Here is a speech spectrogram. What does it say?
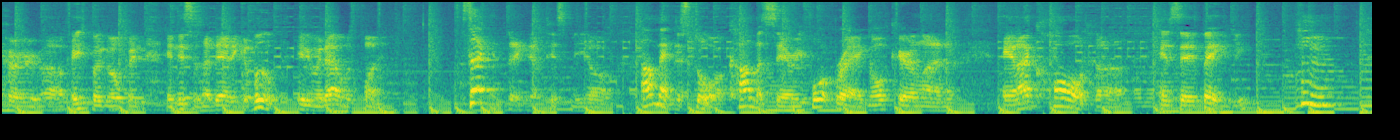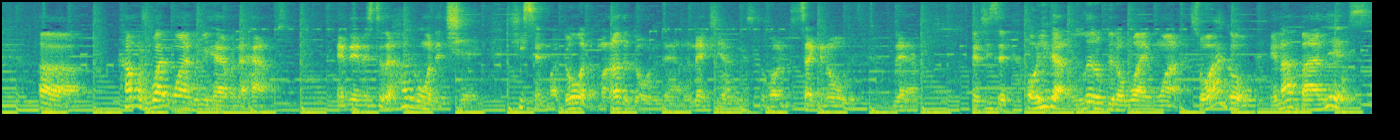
her uh, Facebook open, and this is her daddy kaboom. Anyway, that was funny. Second thing that pissed me off, I'm at the store, commissary, Fort Bragg, North Carolina, and I called her and said, baby, hmm, uh, how much white wine do we have in the house? And then instead of her going to check, she sent my daughter, my other daughter down, the next youngest, or the second oldest down. And she said, oh, you got a little bit of white wine. So I go and I buy this.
